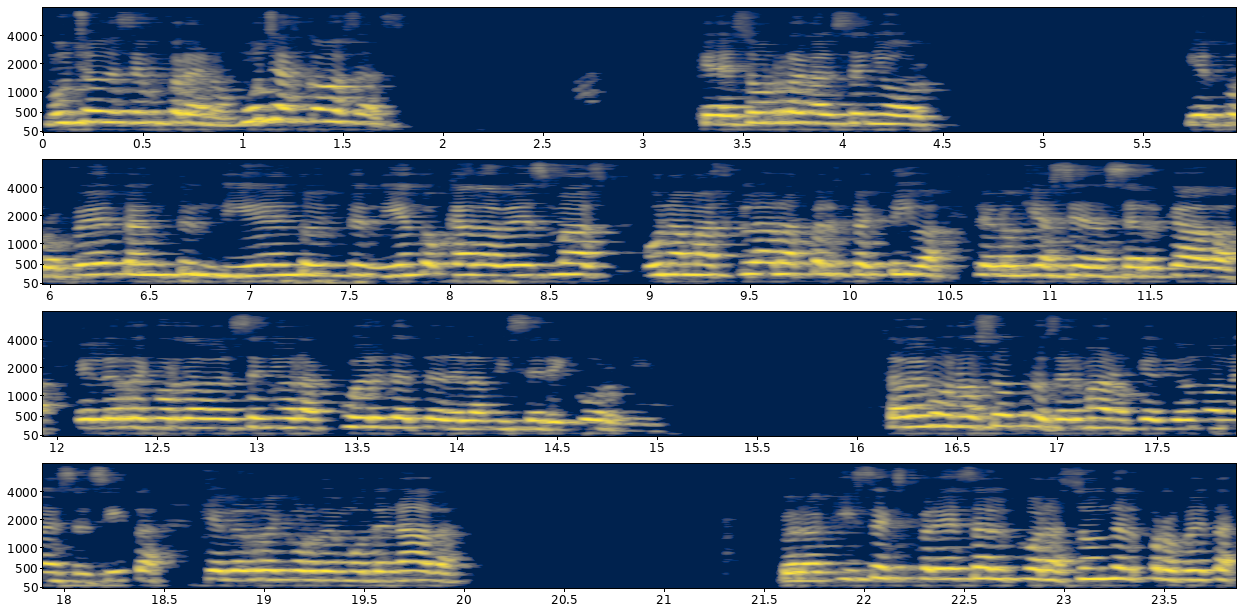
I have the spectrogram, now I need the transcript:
mucho desenfreno, muchas cosas que deshonran al Señor. Y el profeta entendiendo, entendiendo cada vez más una más clara perspectiva de lo que se acercaba. Él le recordaba al Señor, acuérdate de la misericordia. Sabemos nosotros, hermanos, que Dios no necesita que le recordemos de nada. Pero aquí se expresa el corazón del profeta.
